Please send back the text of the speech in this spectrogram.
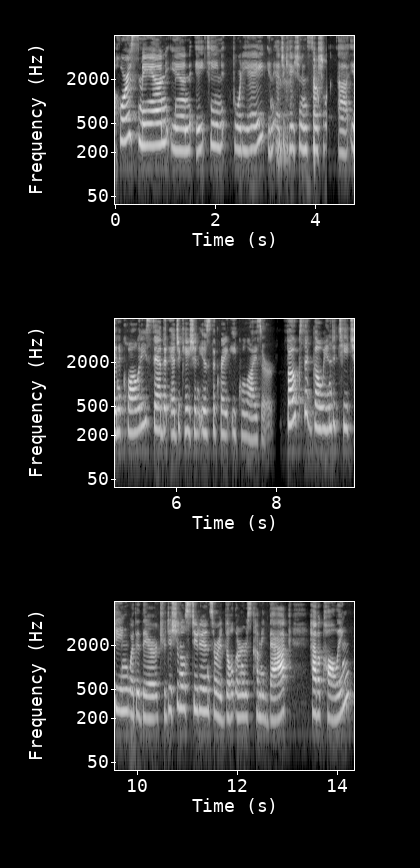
Horace Mann in 1848 in Education and Social uh, Inequality said that education is the great equalizer. Folks that go into teaching, whether they're traditional students or adult learners coming back, have a calling.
